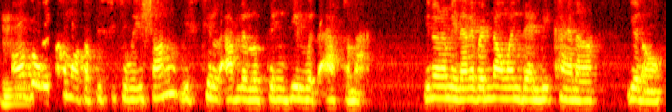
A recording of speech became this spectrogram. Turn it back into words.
Mhm. Although we come out of the situation, we still have a little thing deal with the aftermath. You know what I mean? And every now and then we kind of, you know,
